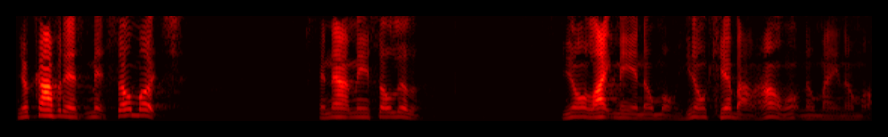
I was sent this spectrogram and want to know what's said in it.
Your confidence meant so much, and now it means so little. You don't like men no more. You don't care about I don't want no man no more.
